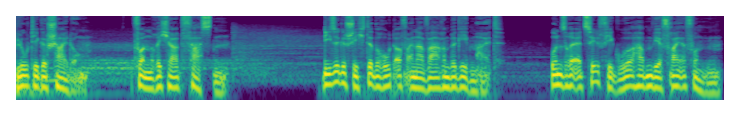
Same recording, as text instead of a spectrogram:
Blutige Scheidung von Richard Fasten. Diese Geschichte beruht auf einer wahren Begebenheit. Unsere Erzählfigur haben wir frei erfunden.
